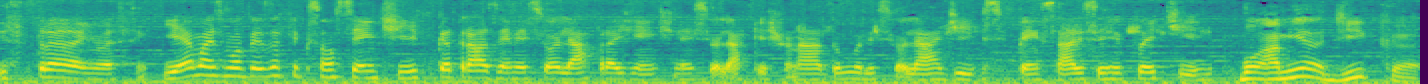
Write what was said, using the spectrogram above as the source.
estranho, assim. E é mais uma vez a ficção científica trazendo esse olhar pra gente, né? Esse olhar questionador, esse olhar de se pensar e se refletir. Bom, a minha dica,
